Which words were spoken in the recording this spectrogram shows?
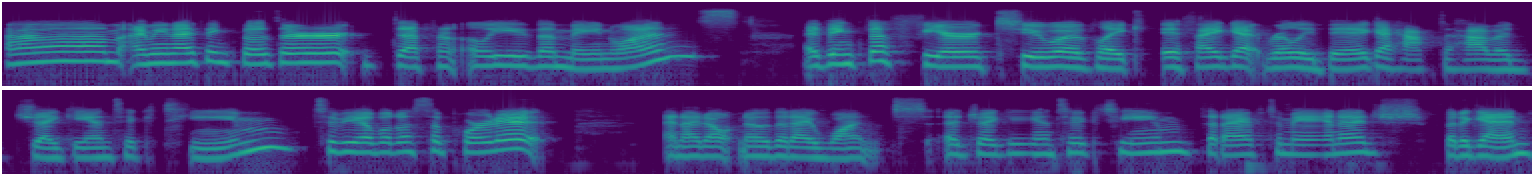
Um, I mean, I think those are definitely the main ones. I think the fear too of like if I get really big, I have to have a gigantic team to be able to support it. And I don't know that I want a gigantic team that I have to manage. But again,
